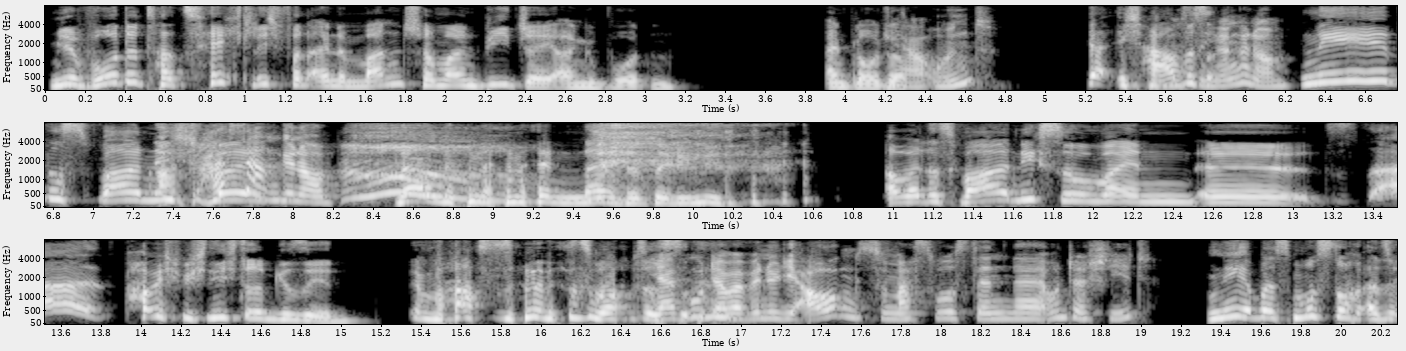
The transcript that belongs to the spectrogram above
Mir wurde tatsächlich von einem Mann schon mal ein BJ angeboten. Ein Blowjob. Ja und? Ja, ich habe hast es. angenommen. Nee, das war Ach, nicht. du hast mein- angenommen. Nein, nein, nein, nein, nein, tatsächlich nicht. Aber das war nicht so mein. Äh, da habe ich mich nicht drin gesehen. Im wahrsten Sinne des Wortes. Ja gut, aber wenn du die Augen zumachst, wo ist denn der Unterschied? Nee, aber es muss doch, also,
